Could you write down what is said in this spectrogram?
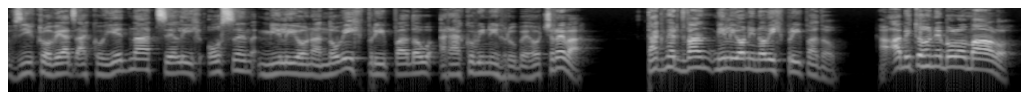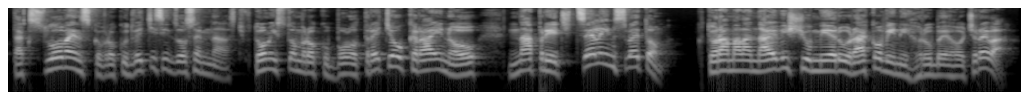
vzniklo viac ako 1,8 milióna nových prípadov rakoviny hrubého čreva. Takmer 2 milióny nových prípadov. A aby toho nebolo málo, tak Slovensko v roku 2018 v tom istom roku bolo treťou krajinou naprieč celým svetom, ktorá mala najvyššiu mieru rakoviny hrubého čreva.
